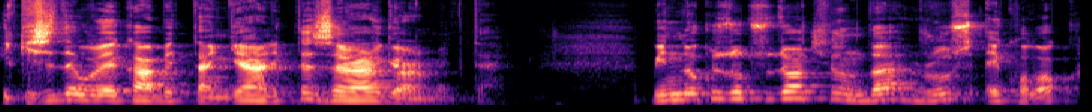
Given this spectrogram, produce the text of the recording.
ikisi de bu rekabetten genellikle zarar görmekte. 1934 yılında Rus ekolog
